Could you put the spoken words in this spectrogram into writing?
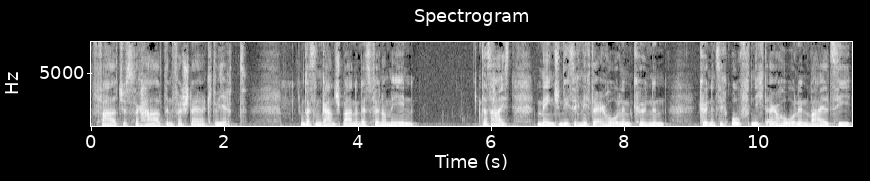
falsches Verhalten verstärkt wird. Und das ist ein ganz spannendes Phänomen. Das heißt, Menschen, die sich nicht erholen können, können sich oft nicht erholen, weil sie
